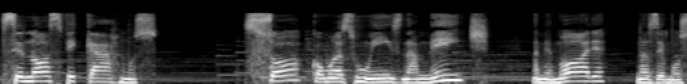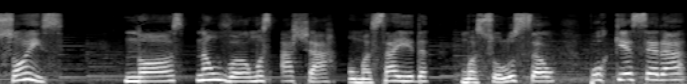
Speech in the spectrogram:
se nós ficarmos só com as ruins na mente, na memória, nas emoções, nós não vamos achar uma saída, uma solução, porque será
